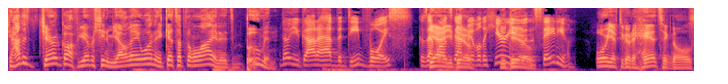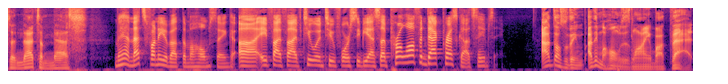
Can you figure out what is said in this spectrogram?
how does Jared Goff? You ever seen him yell at anyone? It gets up to the line, and it's booming. No, you got to have the deep voice because Yeah, everyone's you got to be able to hear You you, in the stadium. Or you have to go to hand signals, and that's a mess. Man, that's funny about the Mahomes thing. Uh, 855 212 4CBS. Uh, Perloff and Dak Prescott, same, same. I also think I think Mahomes is lying about that.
